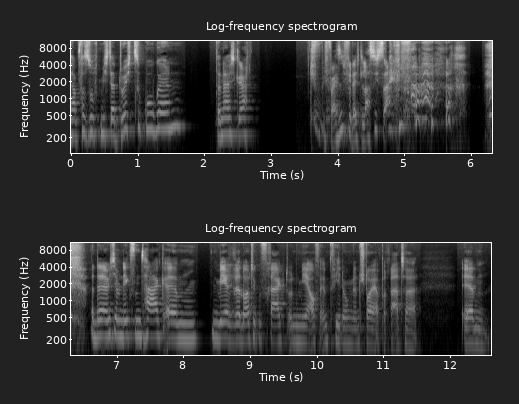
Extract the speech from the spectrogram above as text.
habe versucht, mich da durchzugoogeln. Dann habe ich gedacht, ich, ich weiß nicht, vielleicht lasse ich es einfach. Und dann habe ich am nächsten Tag ähm, mehrere Leute gefragt und mir auf Empfehlungen einen Steuerberater ähm,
